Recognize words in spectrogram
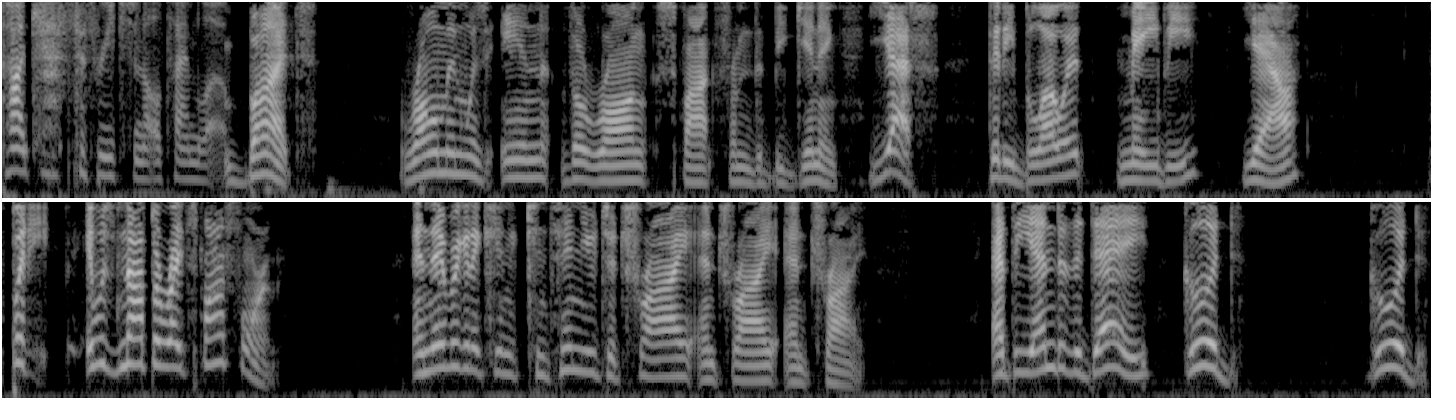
Podcast has reached an all-time low. but Roman was in the wrong spot from the beginning. Yes, did he blow it? Maybe, yeah, but it- was not the right spot for him. And they were going to con- continue to try and try and try. At the end of the day, good. Good.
